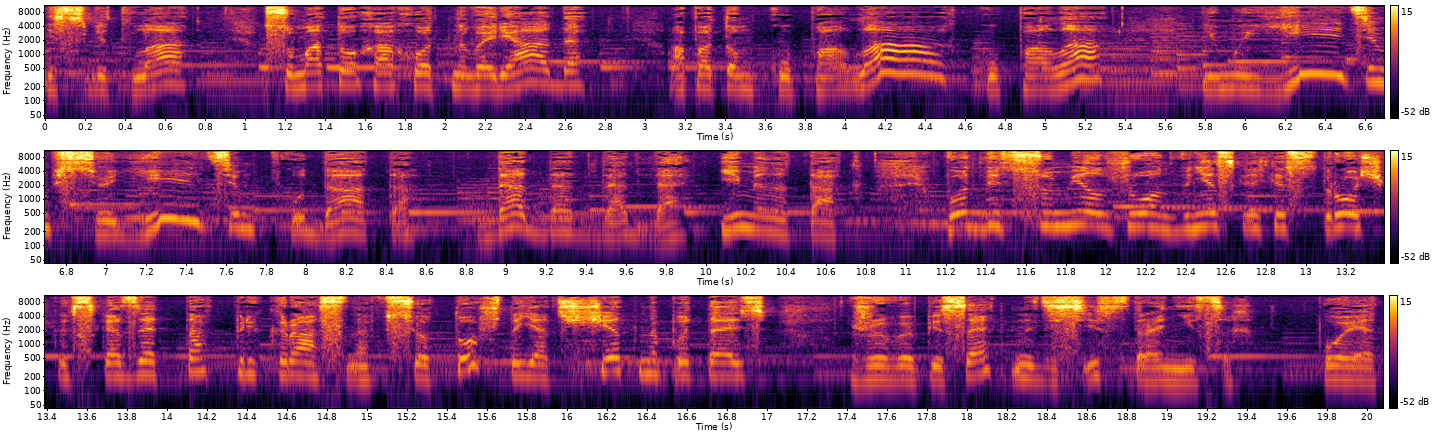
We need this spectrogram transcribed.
и светла, суматоха охотного ряда, а потом купола, купола, и мы едем, все едем куда-то. Да-да-да-да, именно так. Вот ведь сумел же он в нескольких строчках сказать так прекрасно все то, что я тщетно пытаюсь живописать на десяти страницах. Поэт.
